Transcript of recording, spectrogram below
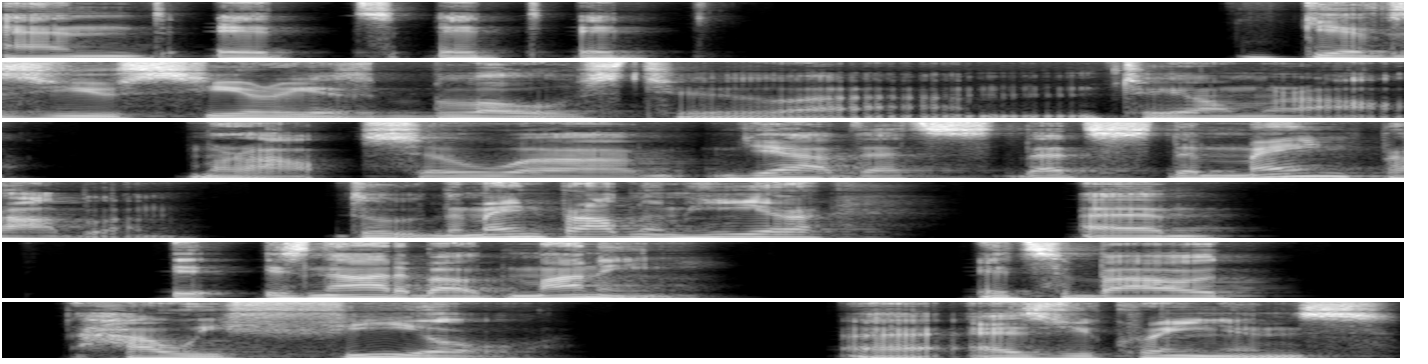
and it it it gives you serious blows to um, to your morale morale so uh, yeah that's that's the main problem. The, the main problem here um, is not about money. It's about how we feel uh, as Ukrainians.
